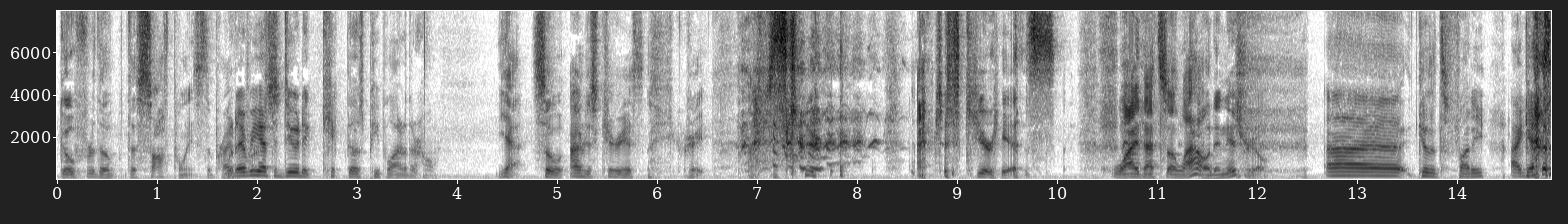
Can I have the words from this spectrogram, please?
go for the the soft points. The private Whatever you have to do to kick those people out of their home. Yeah. So I'm just curious. Great. I'm just curious. I'm just curious why that's allowed in Israel. Uh, because it's funny, I guess.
